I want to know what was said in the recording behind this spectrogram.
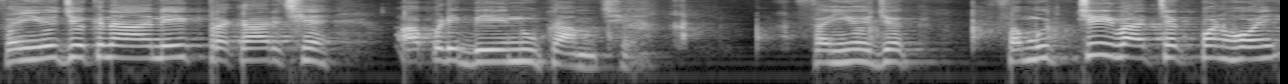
સંયોજકના અનેક પ્રકાર છે. આપણે બેનું કામ છે. સંયોજક સમુચ્ચય વાચક પણ હોય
